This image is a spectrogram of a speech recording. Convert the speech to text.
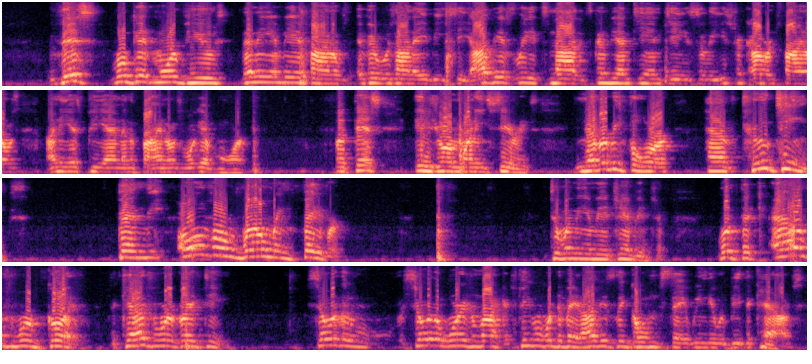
This will get more views than the NBA Finals if it was on ABC. Obviously, it's not. It's going to be on TNT, so the Eastern Conference Finals on ESPN and the finals will get more. But this is your money series. Never before have two teams been the overwhelming favorite to win the NBA championship. Look, the Cavs were good. The Cavs were a great team. So were the so were the Warriors and Rockets. People would debate. Obviously, Golden State we knew would beat the Cavs,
